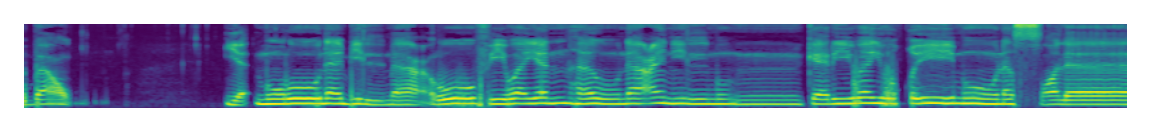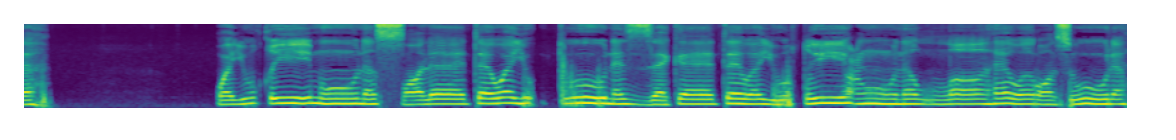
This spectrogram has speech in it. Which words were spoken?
بعض يأمرون بالمعروف وينهون عن المنكر ويقيمون الصلاة ويقيمون الصلاة ويؤتون الزكاة ويطيعون الله ورسوله.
